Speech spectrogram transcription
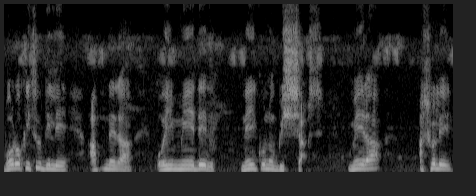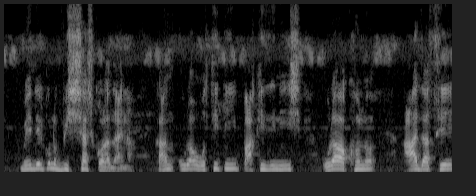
বড় কিছু দিলে আপনারা ওই মেয়েদের নেই কোনো বিশ্বাস। মেয়েরা আসলে মেয়েদের কোনো বিশ্বাস করা যায় না। কারণ ওরা অতিথি, পাখি জিনিস, ওরা এখনও আজ আছে,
